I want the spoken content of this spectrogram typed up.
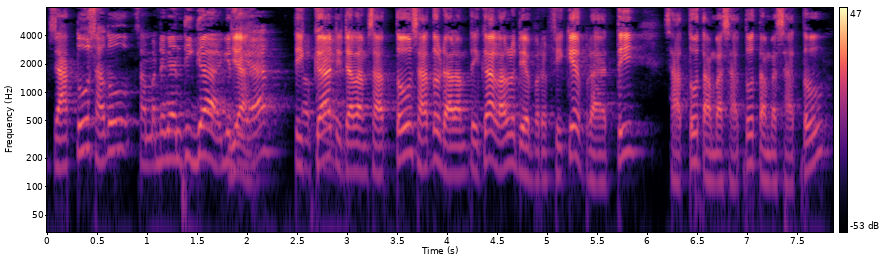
satu, satu sama dengan tiga gitu ya? Tiga Oke. di dalam satu, satu dalam tiga, lalu dia berpikir berarti satu tambah satu tambah satu.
